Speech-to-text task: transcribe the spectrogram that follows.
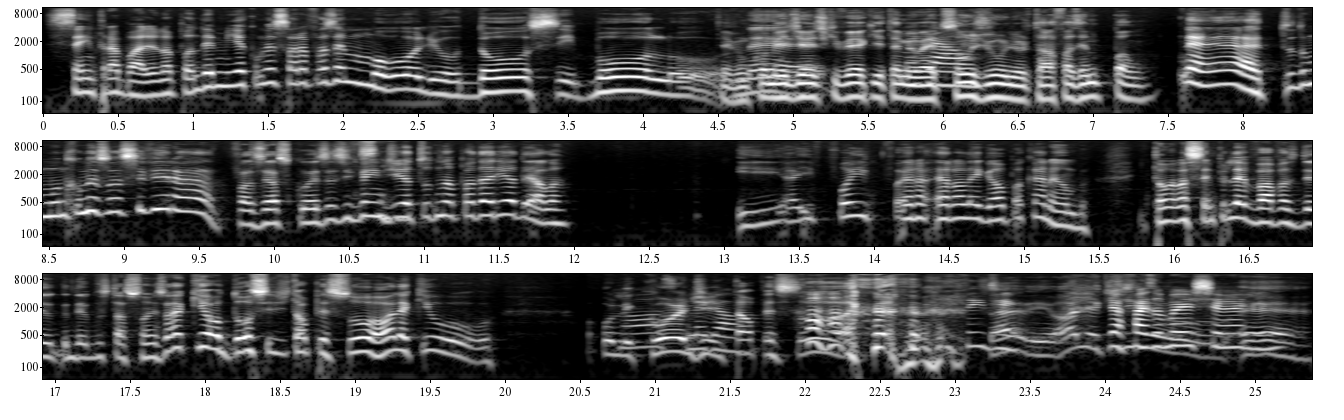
sem trabalho na pandemia começaram a fazer molho, doce, bolo. Teve um né? comediante que veio aqui também, o Legal. Edson Júnior, tava fazendo pão. É, todo mundo começou a se virar, fazer as coisas e vendia tudo na padaria dela. E aí foi, foi- era, era legal pra caramba. Então ela sempre levava as de- degustações. Olha aqui ó, o doce de tal pessoa, olha aqui o, o Nossa, licor que de legal. tal pessoa. Entendi. Sabe? Olha aqui. Já faz o o- merchan. É,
